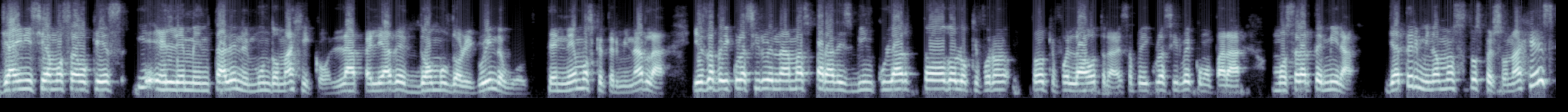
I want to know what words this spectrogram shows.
ya iniciamos algo que es elemental en el mundo mágico, la pelea de Dumbledore y Grindelwald. Tenemos que terminarla. Y esa película sirve nada más para desvincular todo lo que fueron, todo lo que fue la otra. Esa película sirve como para mostrarte, mira, ya terminamos estos personajes,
